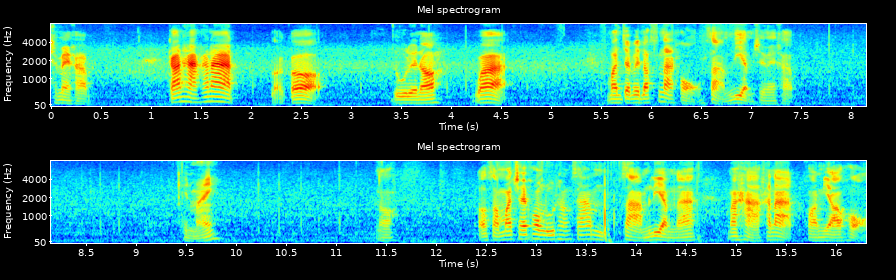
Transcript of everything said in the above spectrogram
ใช่ไหมครับ การหาขนาดเราก็ดูเลยเนาะว่ามันจะเป็นลักษณะของสามเหลี่ยมใช่ไหมครับ เห็นไหมเนาะเราสามารถใช้ความรู้ทั้งสามสามเหลี่ยมนะ มาหาขนาดความยาวของ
